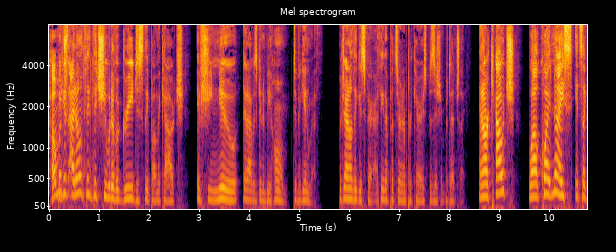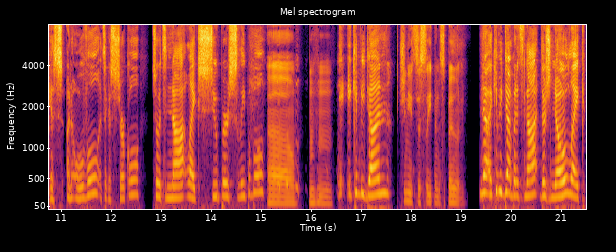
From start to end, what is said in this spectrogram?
How much? because I don't think that she would have agreed to sleep on the couch if she knew that I was going to be home to begin with, which I don't think is fair. I think that puts her in a precarious position potentially. And our couch, while quite nice, it's like a an oval. It's like a circle, so it's not like super sleepable. oh, mm-hmm. It, it can be done. she needs to sleep in spoon. No, it can be done, but it's not. There's no like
